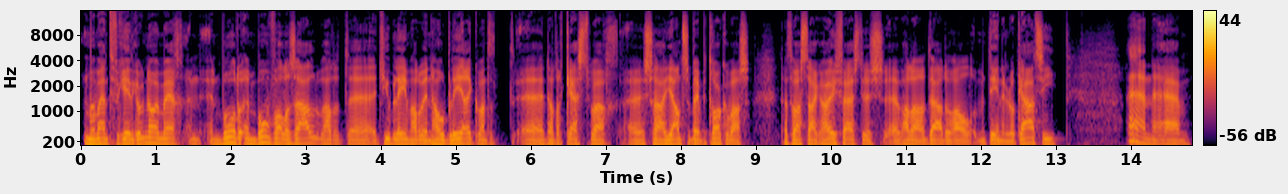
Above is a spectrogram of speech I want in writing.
moment vergeet ik ook nooit meer. Een, een, boorde, zaal. We hadden het, eh, het jubileum hadden we in Hout-Blerik. Want het, eh, dat orkest waar Sra Jansen bij betrokken was... dat was daar gehuisvest. Dus we hadden daardoor al meteen een locatie. En, eh, en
